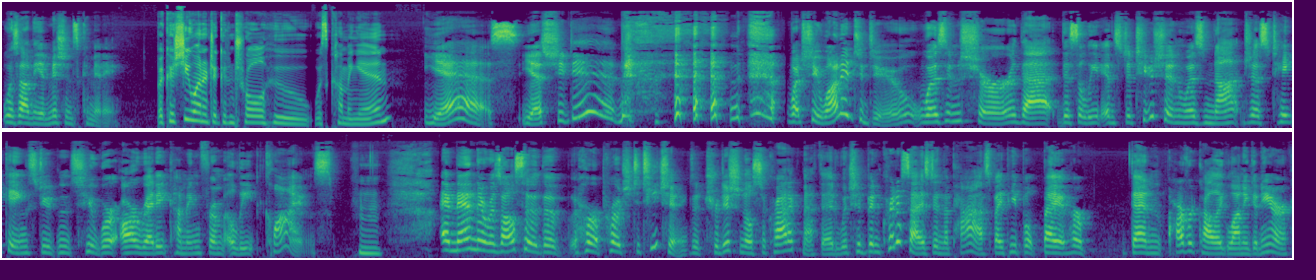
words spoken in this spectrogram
was on the admissions committee because she wanted to control who was coming in Yes, yes, she did. what she wanted to do was ensure that this elite institution was not just taking students who were already coming from elite climes. And then there was also the her approach to teaching, the traditional Socratic method, which had been criticized in the past by people by her then Harvard colleague Lani Guinier,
